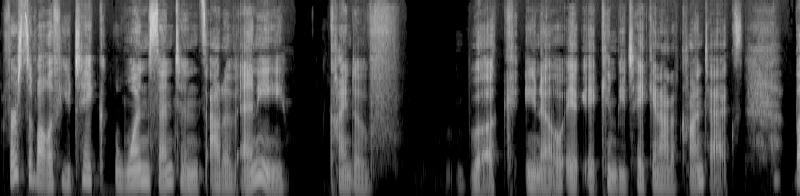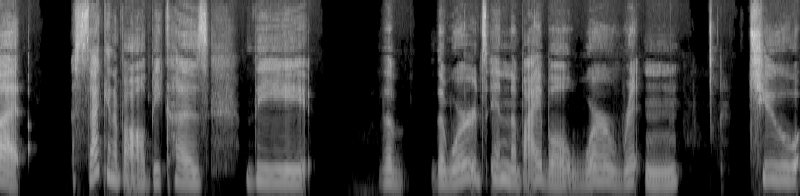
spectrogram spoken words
first of all, if you take one sentence out of any kind of book, you know, it, it can be taken out of context. But second of all, because the the the words in the Bible were written to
